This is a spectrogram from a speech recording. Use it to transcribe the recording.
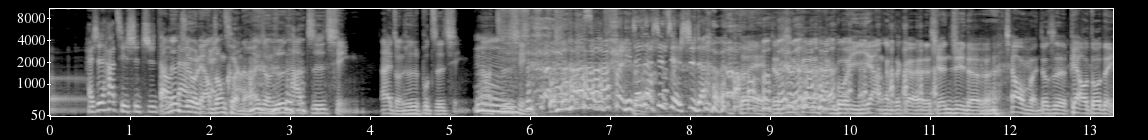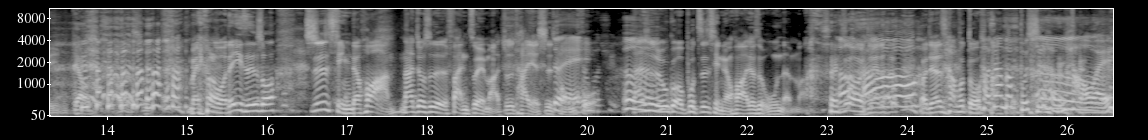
呃，还是他其实知道，反正只有两种可能，一种就是他知情，那一种就是不知情。那知情，你真的是解释的很好。对，就是跟韩国一样，这个选举的窍门就是票多的赢，票少的输。没有了，我的意思是说，知情的话，那就是犯罪嘛，就是他也是同伙。但是如果不知情的话，就是无能嘛。所以说，我觉得，我觉得差不多，好像都不是很好哎。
